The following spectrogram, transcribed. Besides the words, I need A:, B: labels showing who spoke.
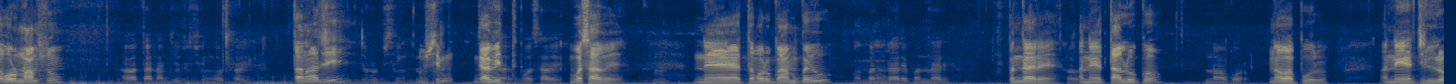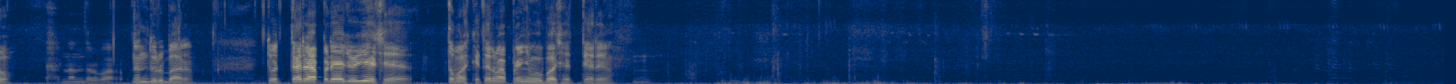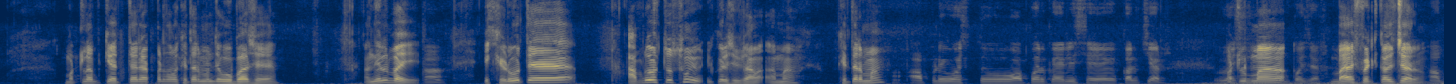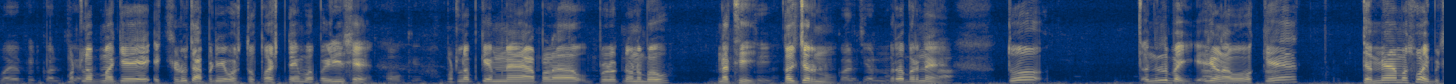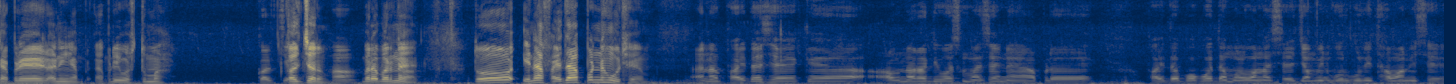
A: તમારું નામ શું?
B: તાનાજી ઋષિંગ ગોસાવી.
A: તાનાજી
B: રૂપસિંહ.
A: લુસિમ ગાવિત વસાવે.
B: વસાવે
A: ને તમારું ગામ કયું?
B: પંદારે
A: પંદારે
B: પંદારે
A: અને તાલુકો?
B: નવાપુર.
A: નવાપુર. અને જિલ્લો?
B: નંદુરબાર.
A: નંદુરબાર. તો અત્યારે આપણે જોઈએ છે તમારા ખેતરમાં આપણે અહીંયા ઊભા છે અત્યારે. મતલબ કે અત્યારે આપણે તમારા ખેતરમાં જે ઊભા છે અનિલભાઈ એ ખેડૂતે આપણી વસ્તુ શું કરી છે આમાં? ખેતરમાં?
C: આપણી વસ્તુ વાપર કરી છે કલ્ચર.
A: મતલબમાં- બાયોફિટ કલ્ચર મતલબમાં કે એક ખેડૂત આપણી વસ્તુ ફર્સ્ટ ટાઈમ વાપરી છે.
C: ઓકે.
A: મતલબ કે એમને આપણા પ્રોડક્ટનો અનુભવ નથી કલ્ચરનો બરાબર ને? તો અનિલભાઈ એ જણાવો કે તમે આમાં શું આપ્યું છે આપણે આની આપણી વસ્તુમાં?
C: કલ્ચર
A: કલ્ચર
C: હા.
A: બરાબર ને? તો એના ફાયદા આપણને શું છે?
C: આના ફાયદા છે કે આવનારા દિવસમાં છે ને આપણે ફાયદા બહુ બધા મળવાના છે. જમીન ભૂરભૂરી થવાની છે.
